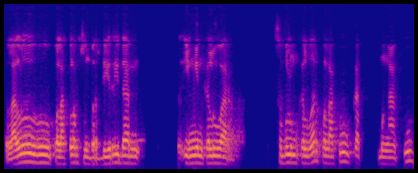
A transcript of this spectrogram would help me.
lalu pelaku langsung berdiri dan ingin keluar. Sebelum keluar, pelaku mengaku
